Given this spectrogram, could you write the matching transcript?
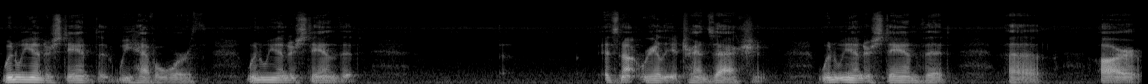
When we understand that we have a worth, when we understand that it's not really a transaction, when we understand that uh, our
